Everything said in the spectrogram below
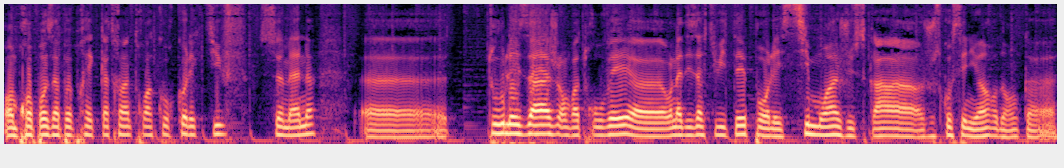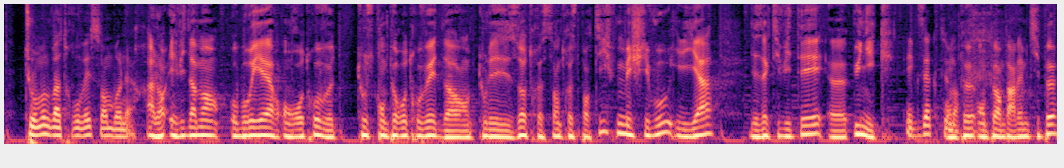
On propose à peu près 83 cours collectifs semaine. Euh, tous les âges, on va trouver, euh, on a des activités pour les 6 mois jusqu'à jusqu'au senior, donc euh, tout le monde va trouver son bonheur. Alors évidemment, au Bruyères, on retrouve tout ce qu'on peut retrouver dans tous les autres centres sportifs, mais chez vous, il y a des activités euh, uniques. On Exactement. peut, on peut en parler un petit peu?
